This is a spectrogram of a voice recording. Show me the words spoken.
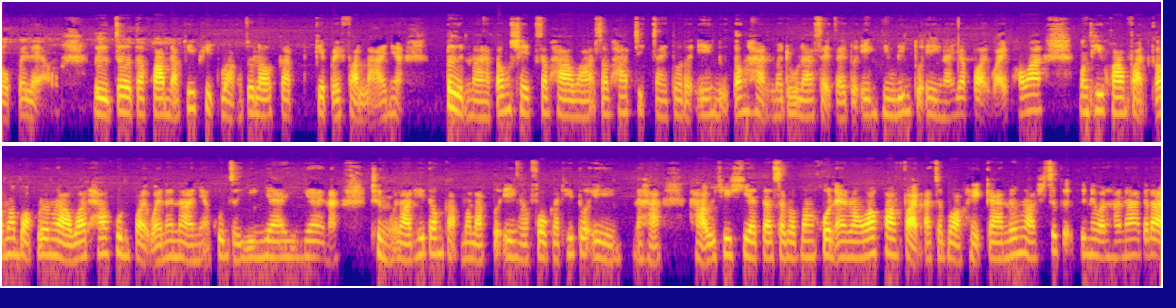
ลบไปแล้ว หรือเจอแต่ความรักที่ผิดหวังจนเรากับเก็บไปฝันร้ายเนี่ย ตื่นมาต้องเช็คสภาวะสภาพจิตใจตัวเราเอง หรือต้องหันมาดูแลใส่ใจตัวเองฮิลลิ่งตัวเองนะอย่าปล่อยไว้เพราะว่าบางทีความฝันก็มาบอกเรื่องราวว่าถ้าคุณปล่อยไว้นานๆเนี่ยคุณจะยิ่งแย่ยิ่งแย่นะถึงเวลาที่ต้องกลับมารักตัวเองและโฟกัสที่ตัวเองนะคะหาวิธีเคลียร์แต่สำหรับบางคนแอนมองว่าความฝันอาจจะบอกเหตุการณ์เรื่องราวที่จะเกิดขึ้นในวันข้างหน้าก็ได้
